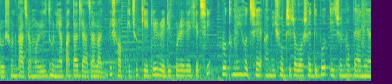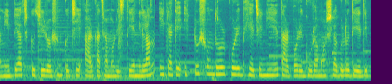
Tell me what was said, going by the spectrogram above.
রসুন, কাঁচামরিচ, ধনিয়া পাতা, যা যা লাগবে সব কিছু কেটে রেডি করে রেখেছি। প্রথমেই হচ্ছে আমি সবজিটা বসাই দিব, এই জন্য প্যানে আমি পেঁয়াজ কুচি, রসুন কুচি আর কাঁচামরিচ দিয়ে নিলাম। এটাকে একটু সুন্দর করে ভেজে নিয়ে তারপরে গুঁড়া মশলাগুলো দিয়ে দিব।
